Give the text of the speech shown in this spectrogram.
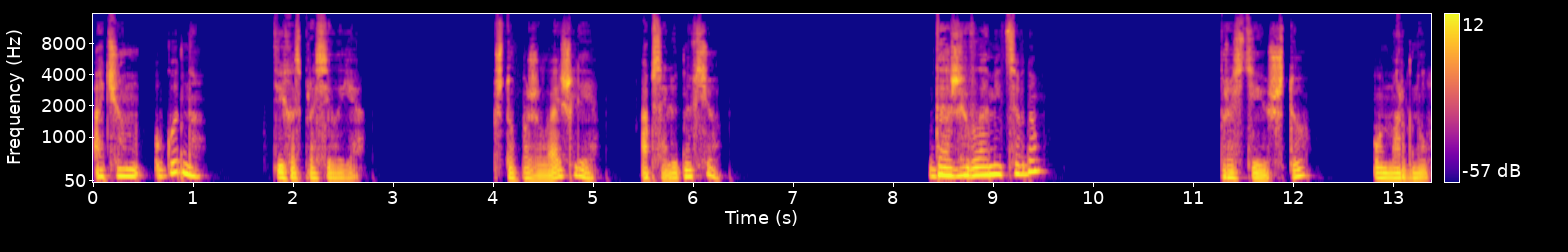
«О чем угодно?» — тихо спросила я. Что пожелаешь ли? Абсолютно все. Даже вломиться в дом? Прости, что? Он моргнул.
